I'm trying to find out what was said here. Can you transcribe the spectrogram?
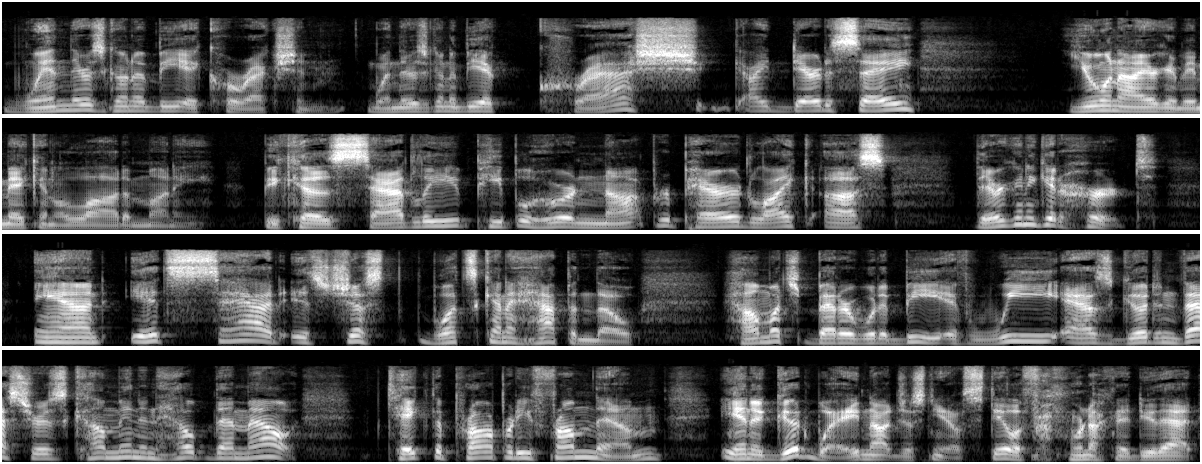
when there's going to be a correction, when there's going to be a crash, I dare to say, you and I are going to be making a lot of money because sadly, people who are not prepared like us, they're going to get hurt. And it's sad. It's just what's going to happen though. How much better would it be if we, as good investors, come in and help them out? Take the property from them in a good way, not just, you know, steal it from, we're not going to do that,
